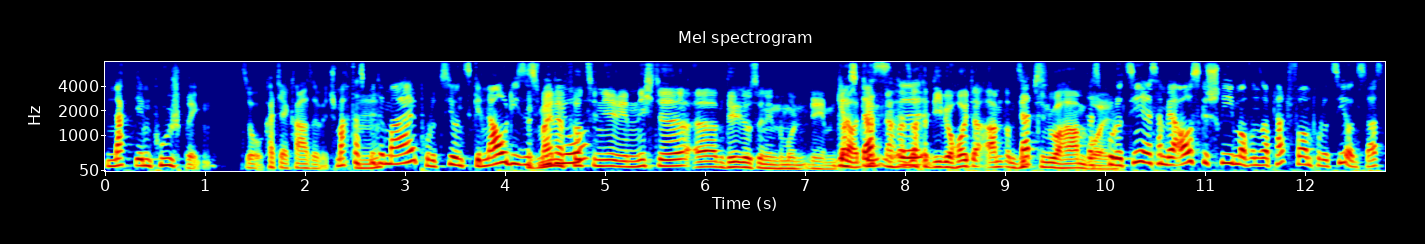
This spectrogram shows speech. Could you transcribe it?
nackt in den Pool springen. So, Katja Krasowitsch, mach das bitte mal, produziere uns genau dieses Mhm. Mit meiner Video. 14-jährigen Nichte ähm, Dildos in den Mund nehmen. Genau, das klingt das, nach einer äh, Sache, die wir heute Abend um 17 Uhr haben das wollen. Produzieren, das haben wir ausgeschrieben auf unserer Plattform, produziere uns das.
